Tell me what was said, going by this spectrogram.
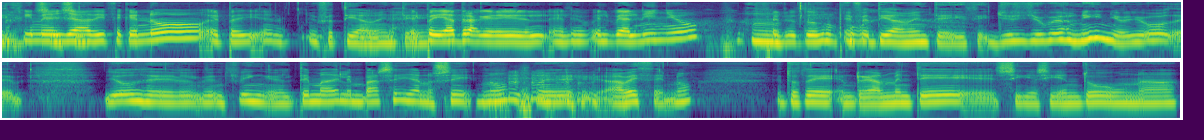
Que el gine Sí, ya sí. dice que no, el, el- Efectivamente. el pediatra que él, ve al niño, Mm, pero todo un poco... Efectivamente, dice, yo, yo veo al niño, yo, de- yo de- en fin, el tema del envase ya no sé, ¿no? Eh, a veces, ¿no? Entonces, realmente eh, sigue siendo una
